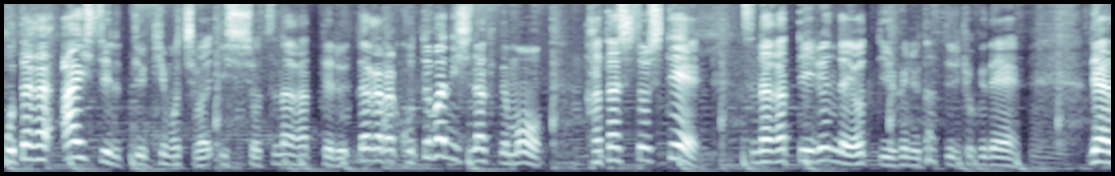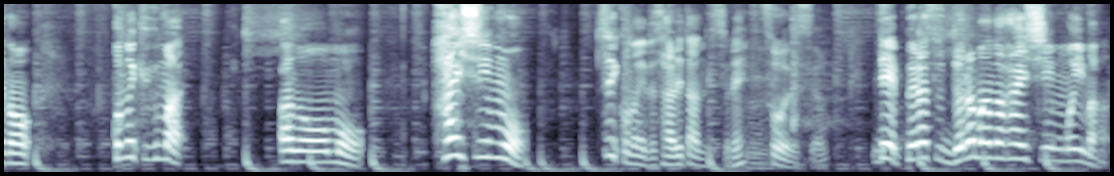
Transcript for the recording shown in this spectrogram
お互い愛してるっていう気持ちは一緒つながってる。だから言葉にしなくても形としてつながっているんだよっていう風に歌ってる曲で。であのこの曲まああのもう配信もついこの間されたんですよね。そうですよ。でプラスドラマの配信も今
